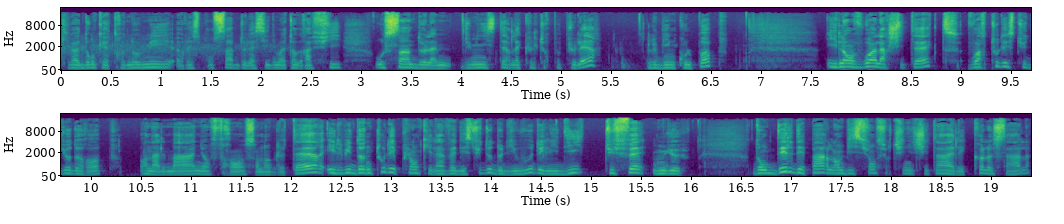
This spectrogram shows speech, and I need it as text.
qui va donc être nommé responsable de la cinématographie au sein du ministère de la Culture populaire, le Binkul Pop, il envoie l'architecte voir tous les studios d'Europe, en Allemagne, en France, en Angleterre. Il lui donne tous les plans qu'il avait des studios d'Hollywood et lui dit Tu fais mieux. Donc dès le départ, l'ambition sur Cinecittà, elle est colossale.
